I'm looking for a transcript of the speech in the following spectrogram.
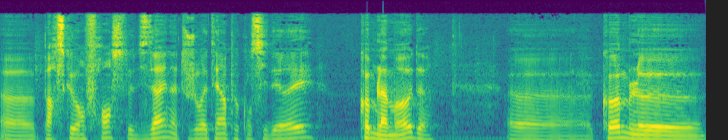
Euh, parce qu'en France, le design a toujours été un peu considéré comme la mode, euh, comme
